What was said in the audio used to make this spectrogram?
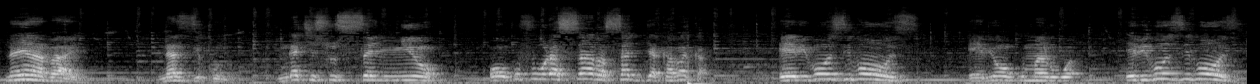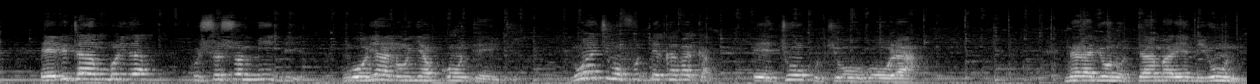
Naye abaayi nazzi kuno nga kisusse nnyo okufuula ssaabasajja kabaka ebibooziboozi eby'okumalwa ebibooziboozi ebitambulira ku social media ng'oli anoonya kontenti lwaki mufudde kabaka ekyokutyoboola? Nalabye ono tamala emirundi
